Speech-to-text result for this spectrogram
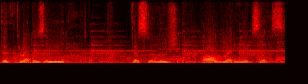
The threat is immediate. The solution already exists.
